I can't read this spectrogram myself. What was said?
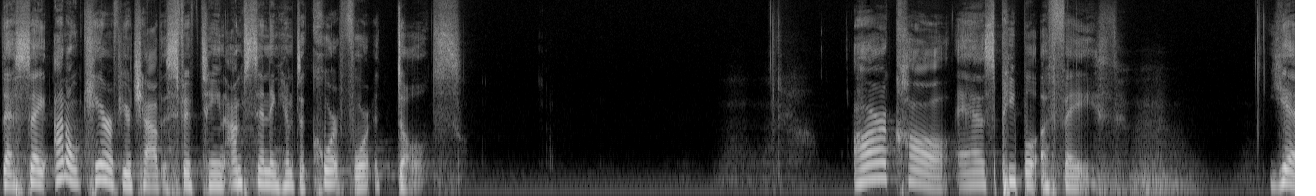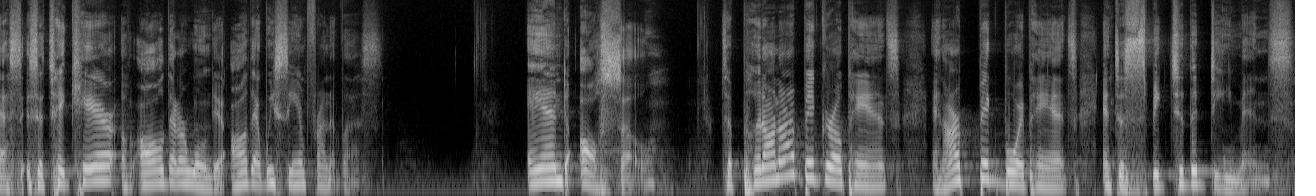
that say, I don't care if your child is 15, I'm sending him to court for adults. Our call as people of faith, yes, is to take care of all that are wounded, all that we see in front of us, and also to put on our big girl pants and our big boy pants and to speak to the demons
